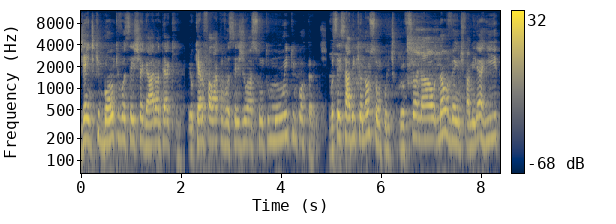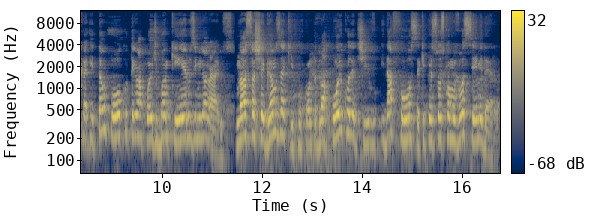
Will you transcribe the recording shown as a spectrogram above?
Gente, que bom que vocês chegaram até aqui. Eu quero falar com vocês de um assunto muito importante. Vocês sabem que eu não sou um político profissional, não venho de família rica e tampouco tenho apoio de banqueiros e milionários. Nós só chegamos aqui por conta do apoio coletivo e da força que pessoas como você me deram.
